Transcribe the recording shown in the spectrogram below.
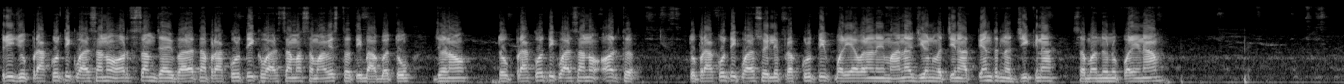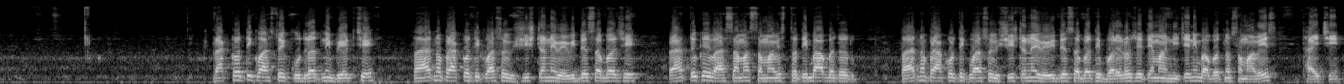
ત્રીજું, પ્રાકૃતિક વારસાનો અર્થ સમજાય ભારતના પ્રાકૃતિક વારસામાં સમાવેશ થતી બાબતો જણાવો. તો પ્રાકૃતિક વારસાનો અર્થ તો પ્રાકૃતિક વારસો એટલે પ્રકૃતિ, પર્યાવરણ અને માનવ જીવન વચ્ચેના અત્યંત નજીકના સંબંધોનું પરિણામ. પ્રાકૃતિક વારસો એ કુદરતની ભેટ છે. ભારતનો પ્રાકૃતિક વારસો વિશિષ્ટ અને વૈવિધ્યસભર છે. પ્રાકૃતિક વારસામાં સમાવેશ થતી બાબતો ભારતનો પ્રાકૃતિક વારસો વિશિષ્ટ અને વૈવિધ્યસભરથી ભરેલો છે. તેમાં નીચેની બાબતનો સમાવેશ થાય છે.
